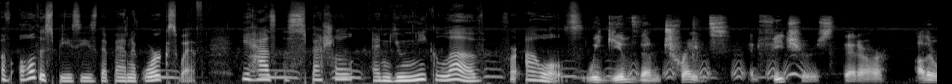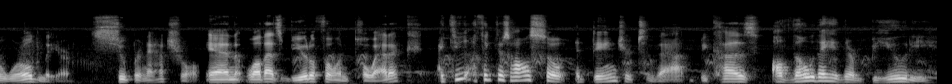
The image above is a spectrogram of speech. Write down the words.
of all the species that Bannick works with, he has a special and unique love for owls. We give them traits and features that are otherworldly or supernatural. And while that's beautiful and poetic, I do I think there's also a danger to that because although they their beauty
